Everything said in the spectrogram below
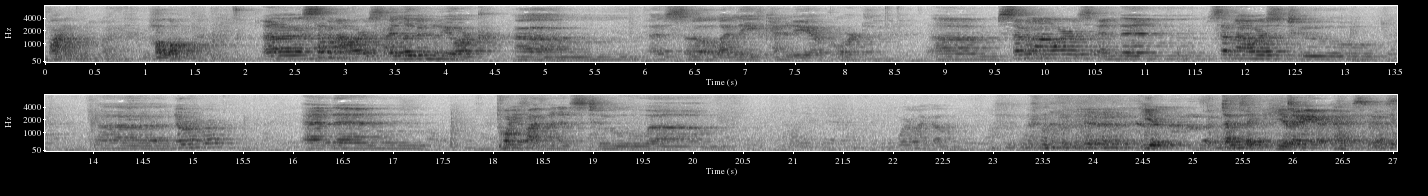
Fine. How long? Uh, seven hours. I live in New York, um, so I leave Kennedy Airport. Um, seven hours, and then seven hours to uh, Nuremberg, and then 25 minutes to. Um, where am I going? Here. Just say here. To here, yes, yes.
